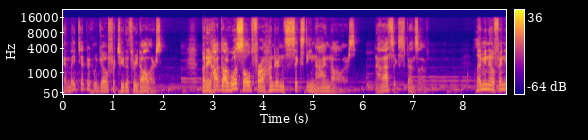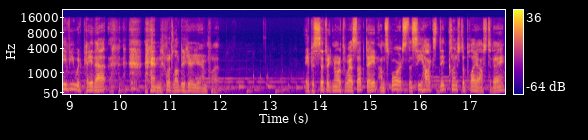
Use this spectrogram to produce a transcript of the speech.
and they typically go for 2 to $3. But a hot dog was sold for $169. Now that's expensive. Let me know if any of you would pay that and would love to hear your input. A Pacific Northwest update on sports the Seahawks did clinch the playoffs today.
